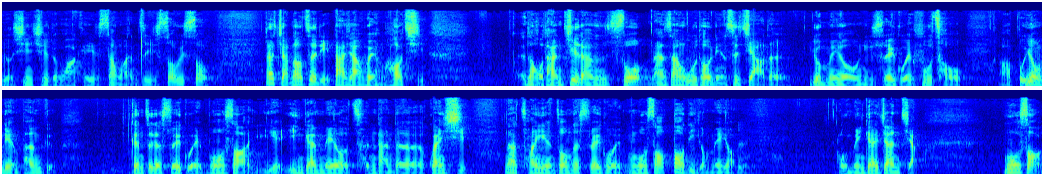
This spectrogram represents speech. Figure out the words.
有兴趣的话可以上网自己搜一搜。那讲到这里，大家会很好奇。老谭既然说南山无头脸是假的，又没有女水鬼复仇啊，不用脸盆跟这个水鬼摸哨也应该没有纯然的关系。那传言中的水鬼摸哨到底有没有？我们应该这样讲，摸哨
